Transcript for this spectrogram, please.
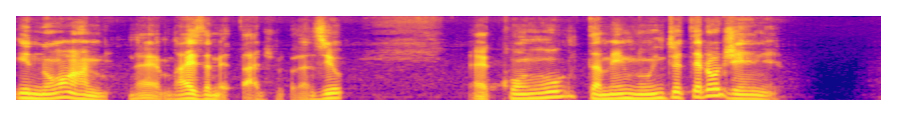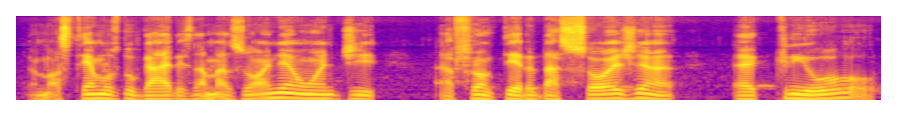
enorme, né, mais da metade do Brasil, é, como também muito heterogênea. Nós temos lugares na Amazônia onde a fronteira da soja é, criou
